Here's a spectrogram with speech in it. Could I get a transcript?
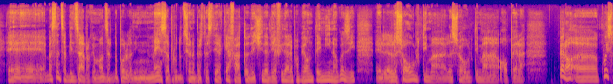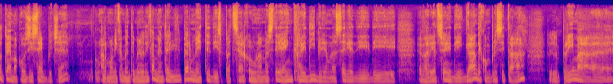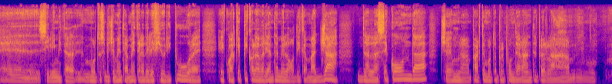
È abbastanza bizzarro che Mozart, dopo l'immensa produzione per tastiera che ha fatto, decida di affidare proprio a un temino così eh, la, sua ultima, la sua ultima opera. Però eh, questo tema così semplice armonicamente e melodicamente, gli permette di spaziare con una maestria incredibile in una serie di, di variazioni di grande complessità. Prima eh, si limita molto semplicemente a mettere delle fioriture e qualche piccola variante melodica, ma già dalla seconda c'è una parte molto preponderante per la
